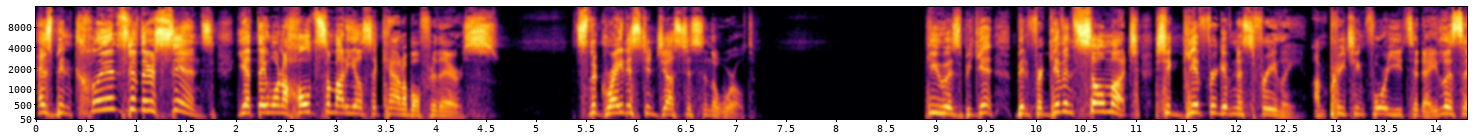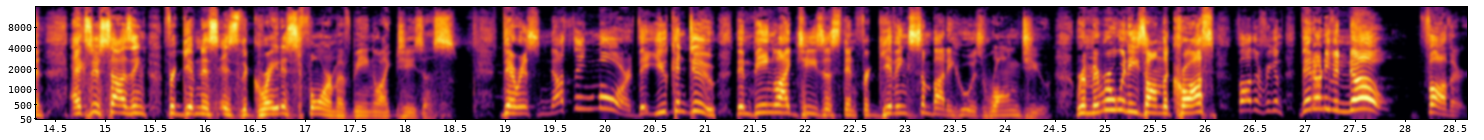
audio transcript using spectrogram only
has been cleansed of their sins, yet they want to hold somebody else accountable for theirs. It's the greatest injustice in the world. He who has begin, been forgiven so much should give forgiveness freely. I'm preaching for you today. Listen, exercising forgiveness is the greatest form of being like Jesus. There is nothing more that you can do than being like Jesus than forgiving somebody who has wronged you. Remember when he's on the cross? Father, forgive them. They don't even know, Father.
